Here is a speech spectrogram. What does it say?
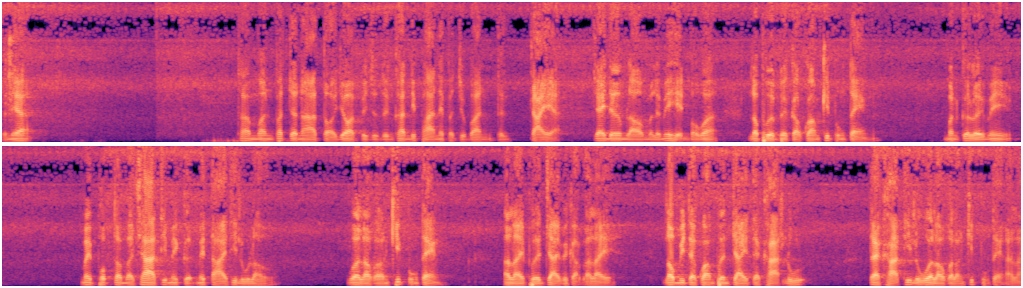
ตอนเนี้ย ถ้ามันพัฒนาต่อยอดไปจนถึงขั้นนิพพานในปัจจุบันถึงใจอะ ใจเดิมเรามันเลยไม่เห็น เพราะว่าเราเพลินไปกับความคิดปรุงแต่ง มันก็เลยไม่ไม่พบธรรมชาติที่ไม่เกิดไม่ตายที่รู้เรา ว่าเรากำลังคิดปรุงแต่ง อะไรเพลินใจไปกับอะไร เรามีแต่ความเพลินใจแต่ขาดรู้ แต่ขาดที่รู้ว่าเรากำลังคิดปรุงแต่งอะไร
